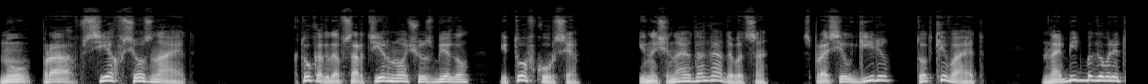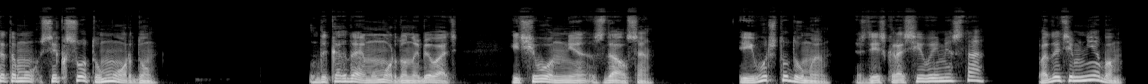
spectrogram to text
ну, про всех все знает. Кто когда в сортир ночью сбегал, и то в курсе. И начинаю догадываться. Спросил Гирю, тот кивает. Набить бы, говорит, этому сексоту морду. Да когда ему морду набивать? И чего он мне сдался? И вот что думаю. Здесь красивые места. Под этим небом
